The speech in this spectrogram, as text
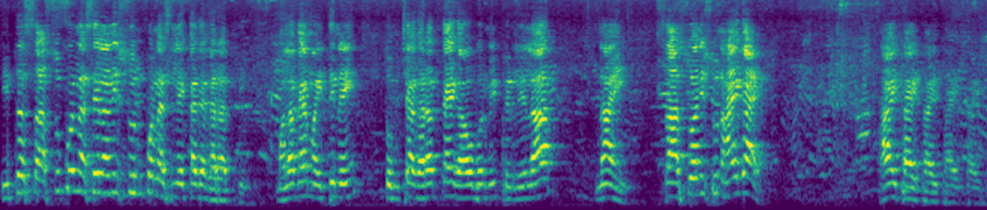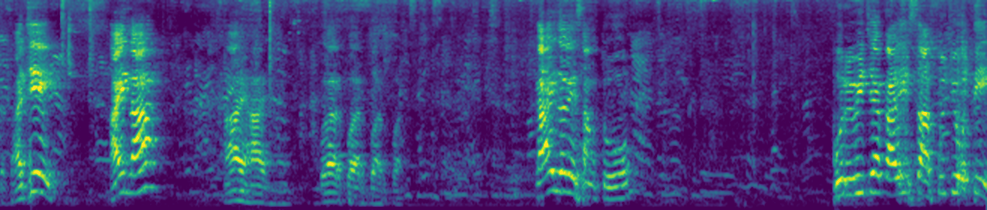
इथं सासू पण असेल आणि सून पण असेल एखाद्या घरातली. मला काय माहिती नाही तुमच्या घरात काय गावभर मी फिरलेला नाही. सासू आणि सून आहे काय? हाय हाय हाय हाय हाय हाय. आजी आहे ना? हाय हाय बर बर बर बर. काय झाले सांगतो पूर्वीच्या काळी सासू जी होती.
